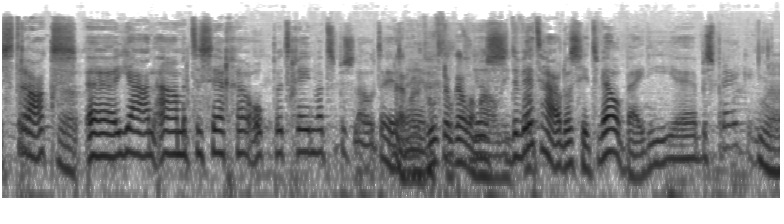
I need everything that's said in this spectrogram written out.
straks ja, ja en amen te zeggen op hetgeen wat ze besloten hebben. Ja, maar dat hoeft ook helemaal dus niet. de wethouder zit wel bij die eh, bespreking. Ja.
